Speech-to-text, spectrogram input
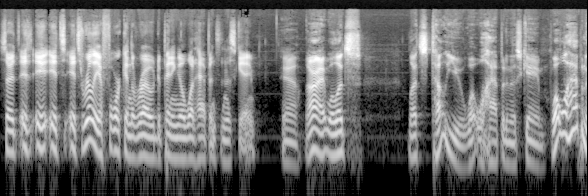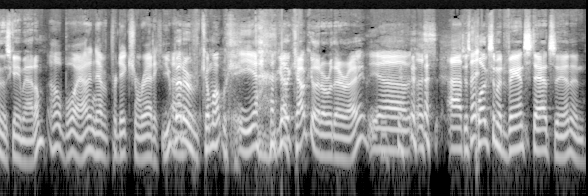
so it's, it's it's it's really a fork in the road depending on what happens in this game yeah all right well let's let's tell you what will happen in this game what will happen in this game adam oh boy i didn't have a prediction ready you better uh, come up with yeah you got a calculator over there right yeah just th- plug some advanced stats in and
